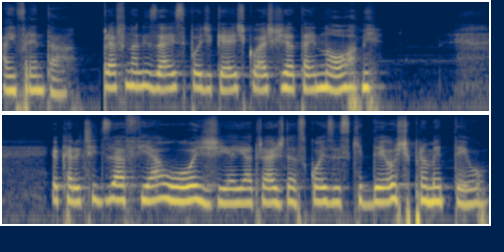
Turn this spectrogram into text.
a enfrentar. Para finalizar esse podcast, que eu acho que já está enorme, eu quero te desafiar hoje a ir atrás das coisas que Deus te prometeu.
